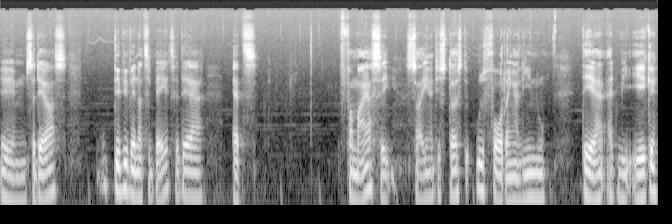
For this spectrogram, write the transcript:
Øh, så det er også, det vi vender tilbage til, det er, at for mig at se, så er en af de største udfordringer lige nu, det er, at vi ikke,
